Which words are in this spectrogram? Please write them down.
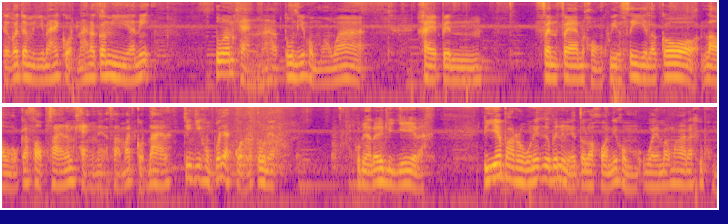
เดี๋ยวก็จะมีมาให้กดนะ แล้วก็มีอันนี้ตู้น้ำแข็งนะครับ ตู้นี้ผมมองว่าใครเป็น แฟนๆ ของควีนซี่แล้วก็เรากระสอบทรายน้ำแข็งเนี่ยสามารถกดได้นะ จริงๆ ผมก็อยากกดนะตู้เนี้ย ผมอยากได้ลีเย่นะลีเย่บาโรนี่คือเป็นหนึ่งในตัวละครที่ผมอวยมากๆนะคือผม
